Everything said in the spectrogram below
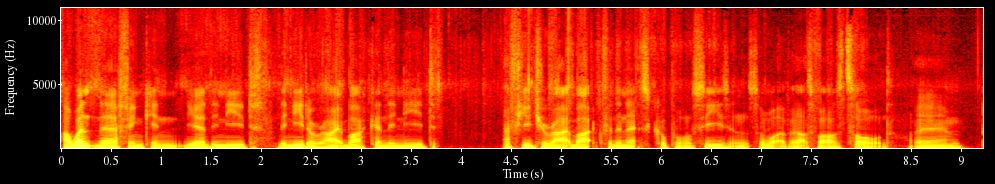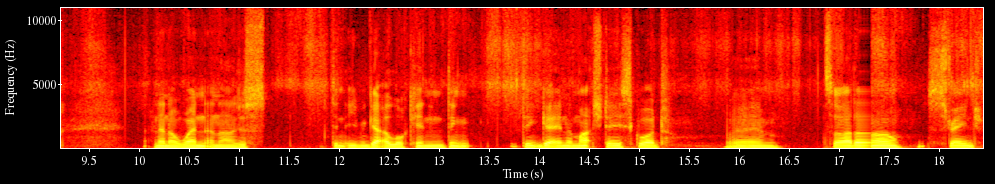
I went there thinking, yeah, they need they need a right back, and they need a future right back for the next couple of seasons or whatever. That's what I was told. Um, and then I went, and I just didn't even get a look in. Didn't didn't get in a match day squad. Um, so I don't know. It's strange.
